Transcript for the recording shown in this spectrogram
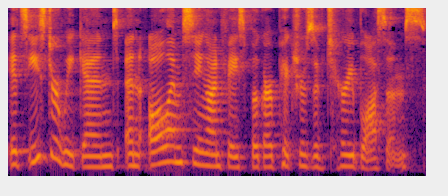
It's Easter weekend, and all I'm seeing on Facebook are pictures of cherry blossoms.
